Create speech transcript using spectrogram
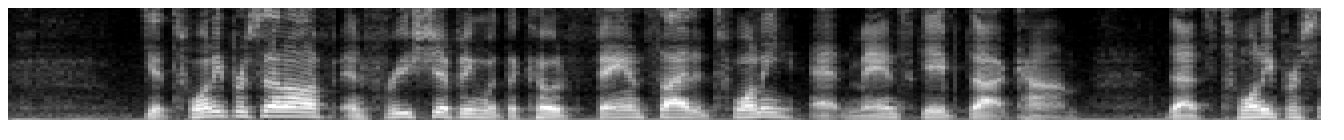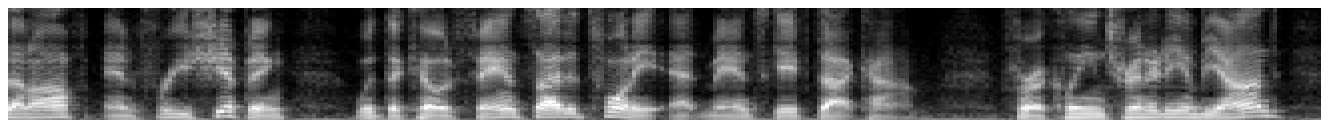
Get 20% off and free shipping with the code FANSIDED20 at manscaped.com. That's 20% off and free shipping with the code FANSIDED20 at manscaped.com. For a clean Trinity and beyond,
